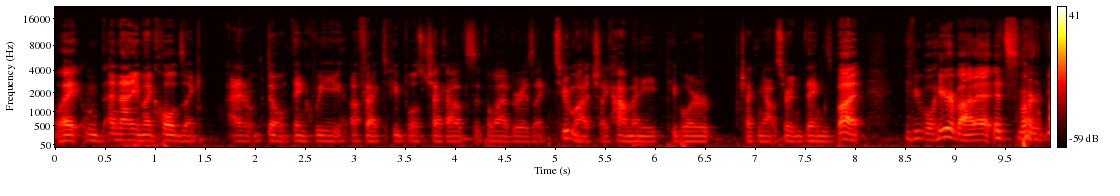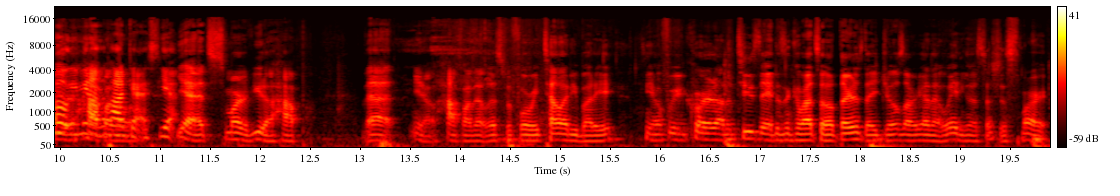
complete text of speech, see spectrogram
like, and not even like holds. Like, I don't, don't think we affect people's checkouts at the libraries like too much. Like how many people are checking out certain things, but if people hear about it, it's smart. Of you oh, to you mean on the podcast? yeah. yeah, it's smart of you to hop that, you know, hop on that list before we tell anybody. You know, if we record it on a Tuesday, it doesn't come out till Thursday. Jill's already on that waiting list. That's just smart.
